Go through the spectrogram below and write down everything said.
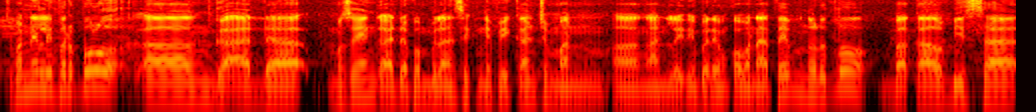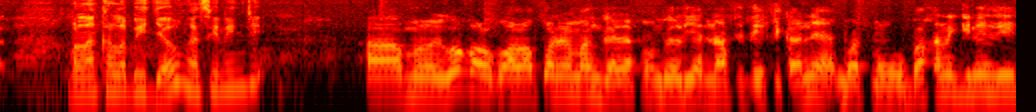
Cuman nih Liverpool eh, nggak ada, maksudnya nggak ada pembelian signifikan, cuman eh, ngandelin Ibrahim Konate. Menurut lo bakal bisa melangkah lebih jauh nggak sih Ninji? Eh, menurut gua kalau walaupun emang gak ada pembelian yang signifikannya buat mengubah karena gini sih.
